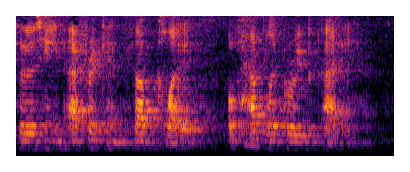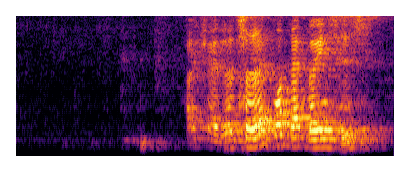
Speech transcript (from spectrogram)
13 African subclades of haplogroup A. Okay, so that, what that means is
